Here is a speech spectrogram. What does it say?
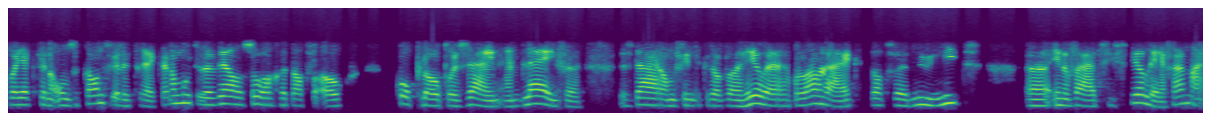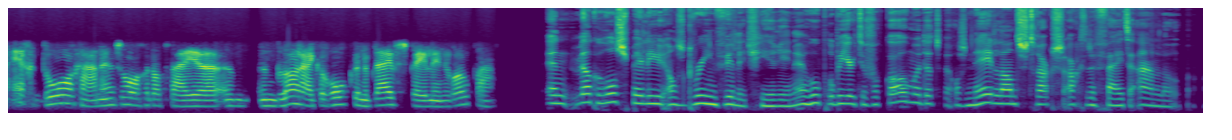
projecten naar onze kant willen trekken, dan moeten we wel zorgen dat we ook koploper zijn en blijven. Dus daarom vind ik het ook wel heel erg belangrijk dat we nu niet innovatie stilleggen, maar echt doorgaan en zorgen dat wij een, een belangrijke rol kunnen blijven spelen in Europa. En welke rol spelen jullie als Green Village hierin? Hè? Hoe probeer je te voorkomen dat we als Nederland straks achter de feiten aanlopen?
